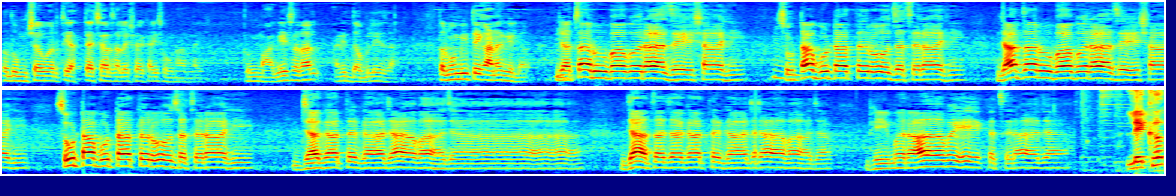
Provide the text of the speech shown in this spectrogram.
तर तुमच्यावरती अत्याचार झाल्याशिवाय काहीच होणार नाही. तुम्ही मागे सराल आणि दबले जाल. तर मग मी ते गाणं गेलं. ज्याचा रुबाब राजे शाही सुटा बुटात रोजच राही. ज्याचा रुबाब राजे शाही सुटा बुटात रोजच राही. जगात गाजा वाजा. ज्याचा जगात गाजा वाजा भीमराव एकच राजा. लेखक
